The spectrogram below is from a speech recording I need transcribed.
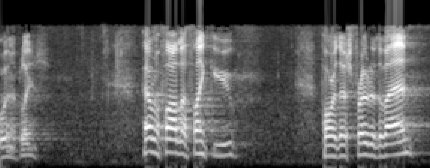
With me, please. Heavenly Father, thank you for this fruit of the vine,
